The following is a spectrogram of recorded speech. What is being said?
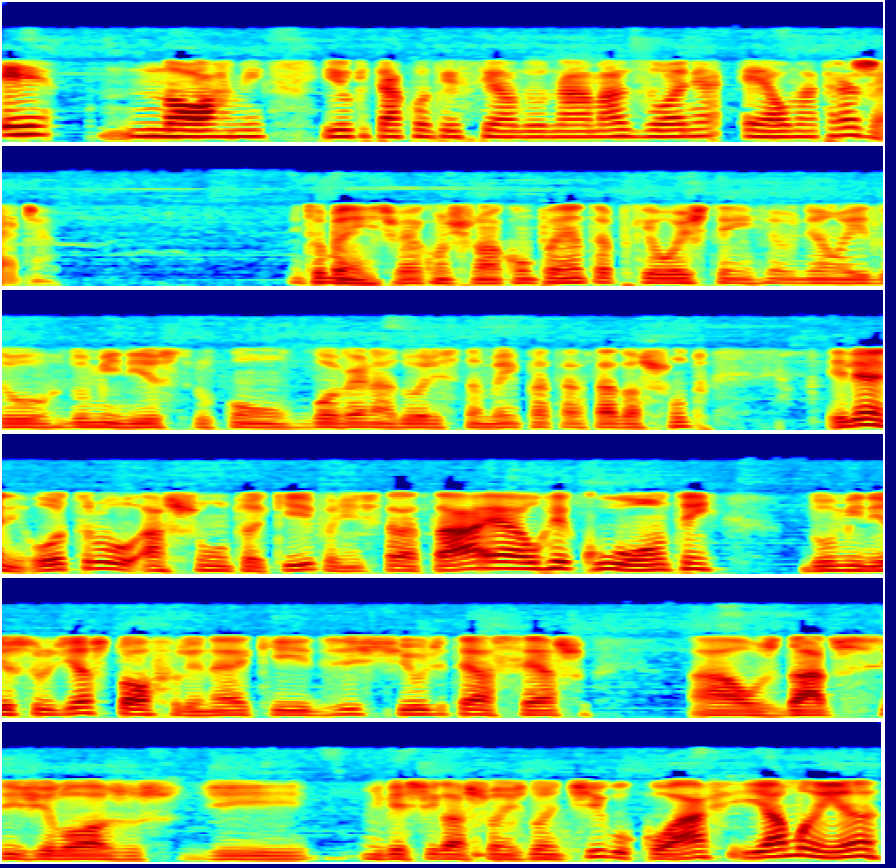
enorme e o que está acontecendo na Amazônia é uma tragédia. Muito bem, a gente vai continuar acompanhando, até porque hoje tem reunião aí do, do ministro com governadores também para tratar do assunto. Eliane, outro assunto aqui para a gente tratar é o recuo ontem do ministro Dias Toffoli, né, que desistiu de ter acesso aos dados sigilosos de investigações do antigo COAF e amanhã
